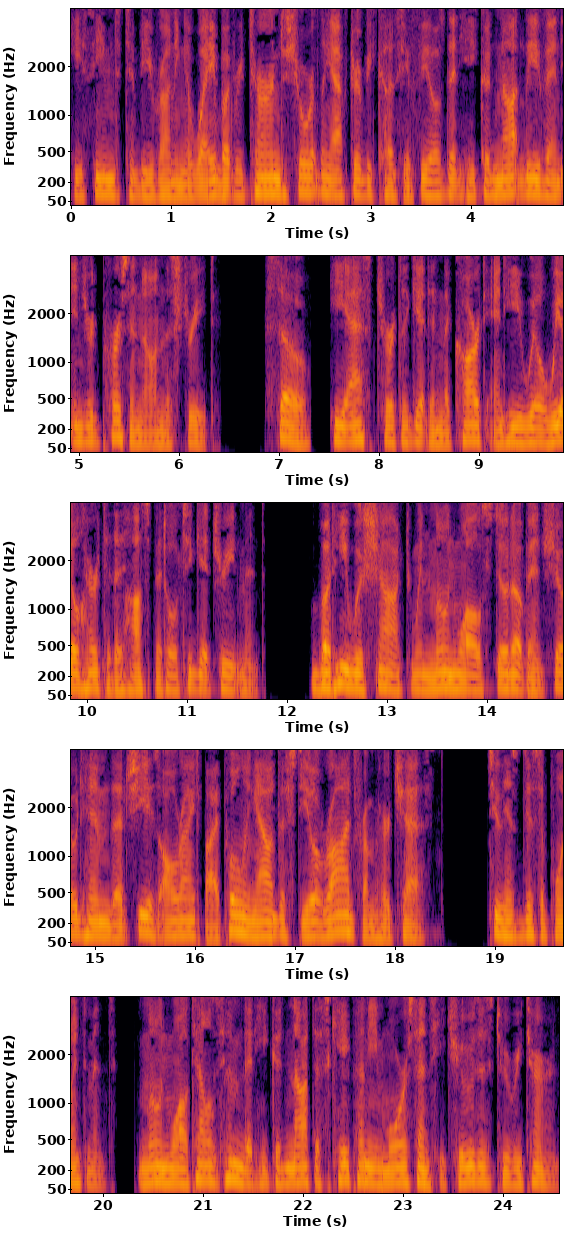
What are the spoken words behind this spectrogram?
he seemed to be running away but returned shortly after because he feels that he could not leave an injured person on the street. So, he asked her to get in the cart and he will wheel her to the hospital to get treatment. But he was shocked when Moonwal stood up and showed him that she is alright by pulling out the steel rod from her chest. To his disappointment, Moonwal tells him that he could not escape anymore since he chooses to return.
